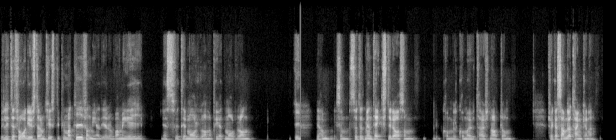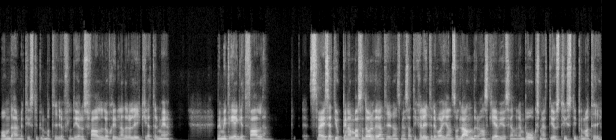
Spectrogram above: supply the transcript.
lite frågor just där om tyst diplomati från medier och var med i SVT Morgon och P1 Morgon. Jag har liksom suttit med en text idag som kommer komma ut här snart om försöka samla tankarna om det här med tyst diplomati och Floderus fall och skillnader och likheter med, med mitt eget fall. Sveriges Etiopien-ambassadör vid den tiden som jag satt i Kalite, det var Jens Odlander och han skrev ju senare en bok som hette just Tyst diplomati.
